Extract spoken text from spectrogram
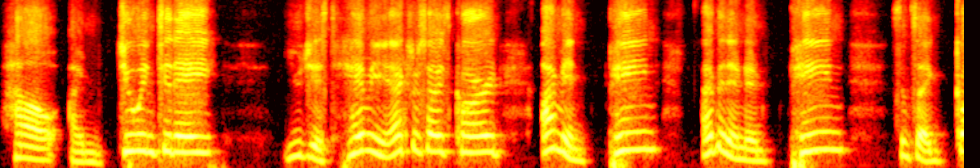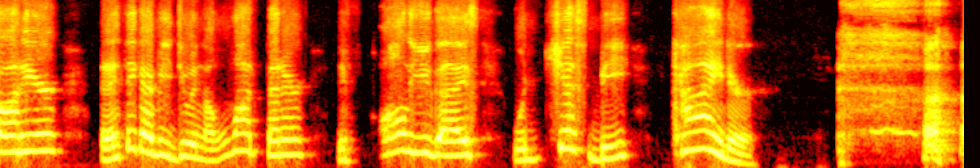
how I'm doing today. You just hand me an exercise card. I'm in pain. I've been in pain since I got here, and I think I'd be doing a lot better if all of you guys would just be kinder. then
